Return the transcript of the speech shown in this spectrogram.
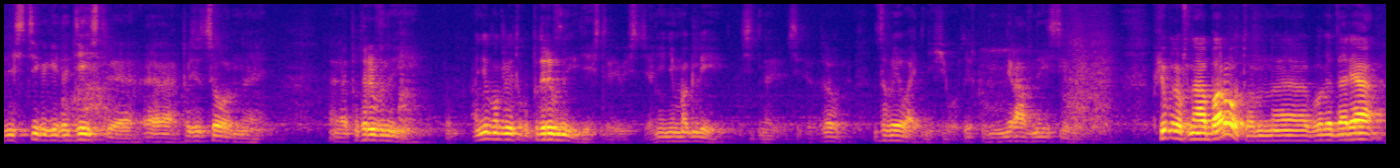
вести какие-то действия э, позиционные, э, подрывные. Они могли только подрывные действия вести, они не могли завоевать ничего, слишком неравные силы. Почему? Потому что наоборот, он э, благодаря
